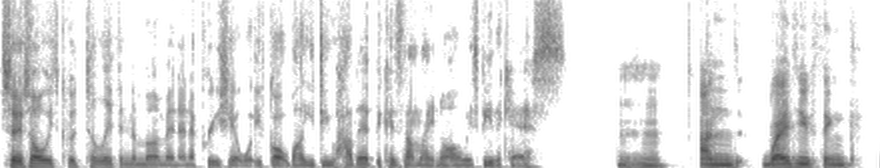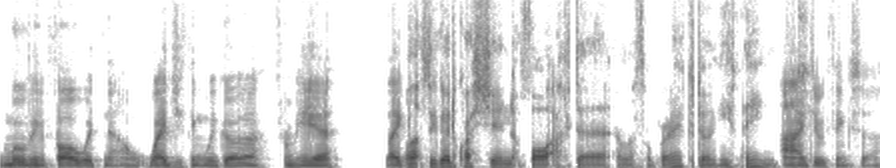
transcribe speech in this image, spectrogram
So it's always good to live in the moment and appreciate what you've got while you do have it, because that might not always be the case. hmm And where do you think moving forward now? Where do you think we go from here? Like, Well, that's a good question for after a little break, don't you think? I do think so.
